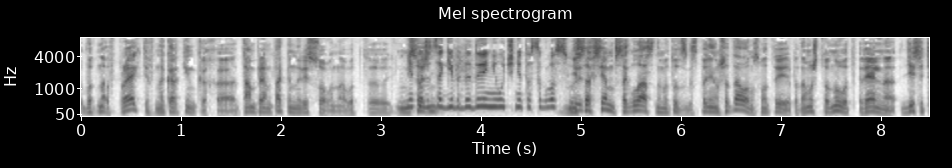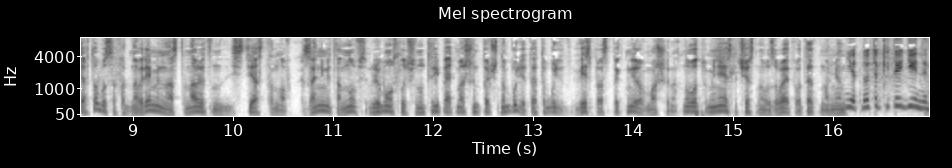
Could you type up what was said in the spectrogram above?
вот на- в проекте, на картинках, э, там прям так и нарисовано. Вот, э, не Мне кажется, ГИБДД не очень это Не согласует. совсем согласны мы тут с господином Шаталовым, смотри, потому что, ну вот реально, 10 автобусов одновременно останавливаются на 10 остановках. За ними там, ну, в любом случае, ну, 3-5 машин точно будет. Это будет весь проспект Мира в машинах. Ну вот у меня, если честно, вызывает вот этот момент. Нет, ну это какие-то идейные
